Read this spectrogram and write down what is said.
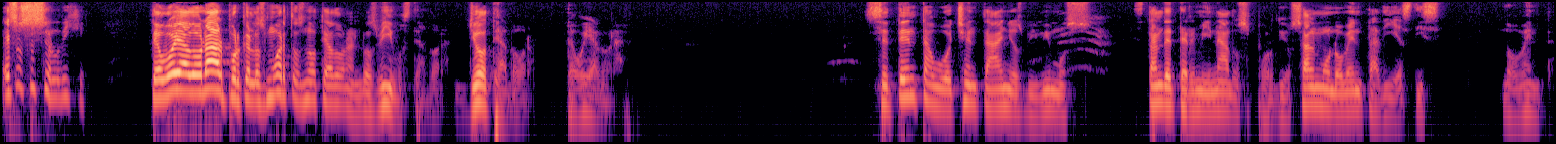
Eso sí se lo dije. Te voy a adorar porque los muertos no te adoran, los vivos te adoran. Yo te adoro, te voy a adorar. 70 u 80 años vivimos están determinados por Dios. Salmo 90, 10 dice. 90.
